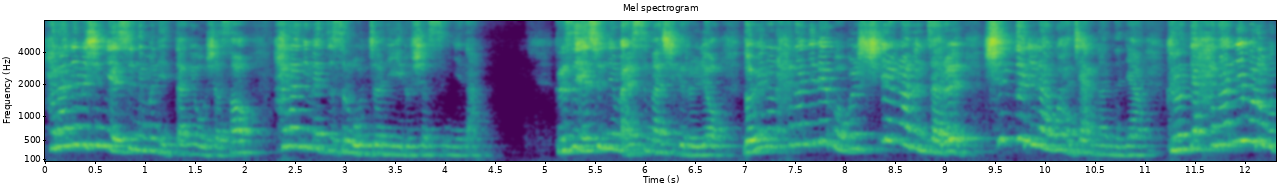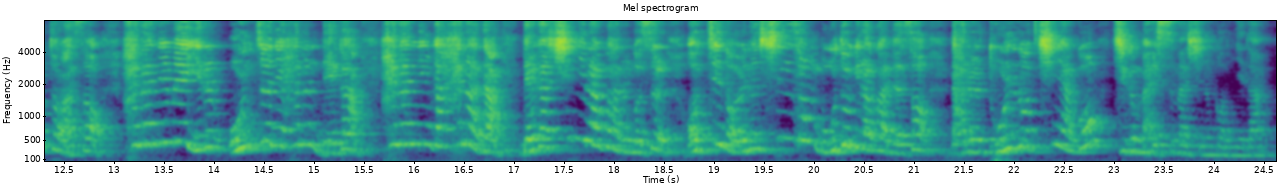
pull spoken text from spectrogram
하나님이신 예수님은 이 땅에 오셔서 하나님의 뜻을 온전히 이루셨습니다. 그래서 예수님 말씀하시기를요. 너희는 하나님의 법을 실행하는 자를 신들이라고 하지 않았느냐. 그런데 하나님으로부터 와서 하나님의 일을 온전히 하는 내가 하나님과 하나다. 내가 신이라고 하는 것을 어찌 너희는 신성 모독이라고 하면서 나를 돌로 치냐고 지금 말씀하시는 겁니다.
